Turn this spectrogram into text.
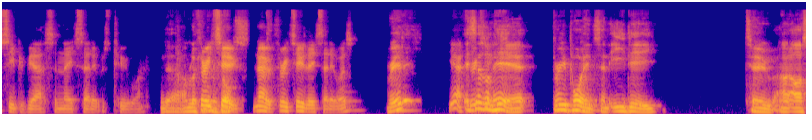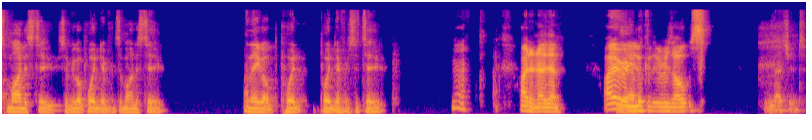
CPPS and they said it was two one. yeah, I'm looking Three at two. results. No, three two. They said it was. Really? Yeah, It says on here three points and ED two and us minus two. So we got point difference of minus two, and they got point point difference of two. No, I don't know them. I don't really look at the results. Legend.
